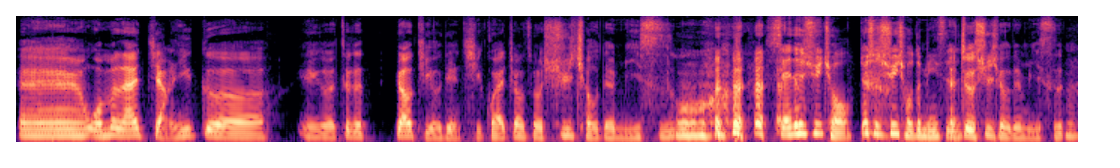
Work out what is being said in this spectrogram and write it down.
呃，我们来讲一个一个这个标题有点奇怪，叫做“需求的迷失”。哦，谁的需求？就是需求的迷失，就是需求的迷思。嗯、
